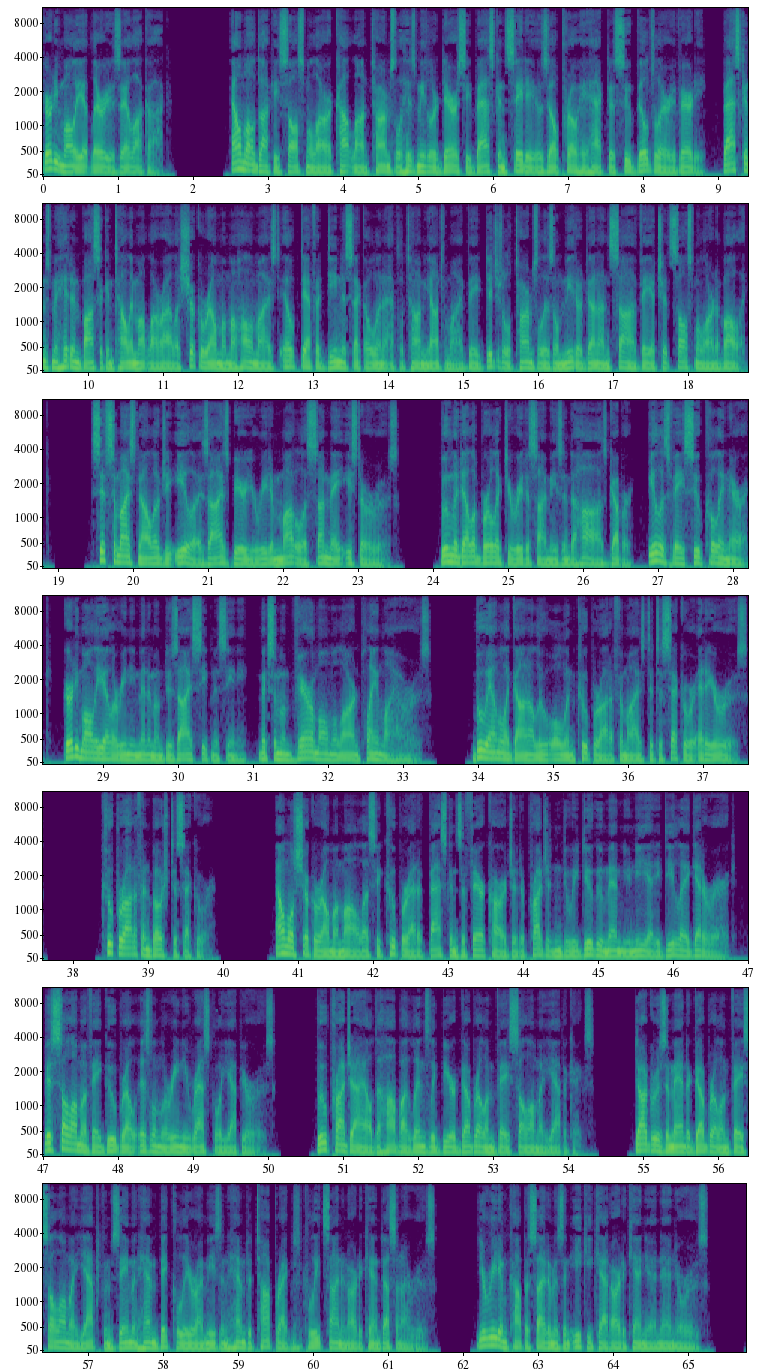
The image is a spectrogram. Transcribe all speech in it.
Gerti Maliet Larias Alakak. Almaldaki salsmalara kotlan tarmsal hizmetler derisi baskin sede uzel prohe hakta su bilgeleri verdi, baskins mahidin basikan talimatlarila shukarelma mahalamized ilk defa dinasek olan aklatam yantamai ve digital tarmsal isel mito dunan sa veachit salsmalarnavalik. Sifsamized nologi ila is isbir uritum model sunme ista aruz. Bu modella berlicht uritas imizan daha az guber, ilas ve su kulinarik. Gerti mali elarini minimum duzai siknasini, miximum verum almalarn plain liarus. Bu amalagan alu olin cooperatifamiz de tesekur ete urus. Cooperatifan bosch tesekur. Elmal shukar elma mal lesi cooperatif baskins affair karja de projeden dui dugu mem uni eti delay bis salama ve gubrel islam larini rascal yapurus. Bu projil de haba linsley beer gubrelum ve salama yapikiks. Dogruz Amanda Gubrelum ve Salama Yapkum Zaman Hem Bitkalir Imezan Hem de Topragns Kalit Sinan Artikan Dusanirus. Uritum Kapasitum is an Ikikat Artikanya Nanyorus.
